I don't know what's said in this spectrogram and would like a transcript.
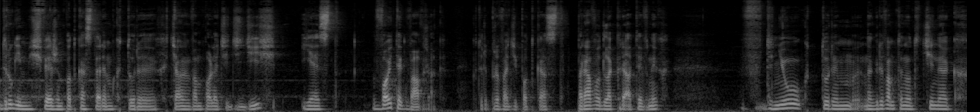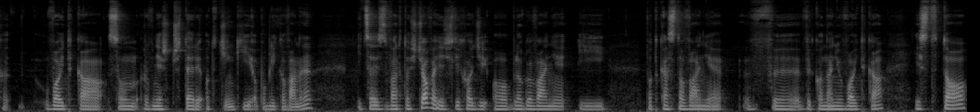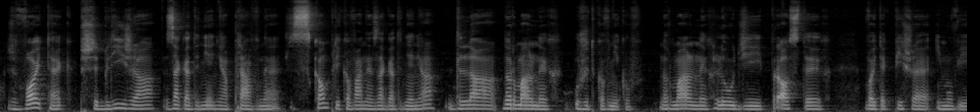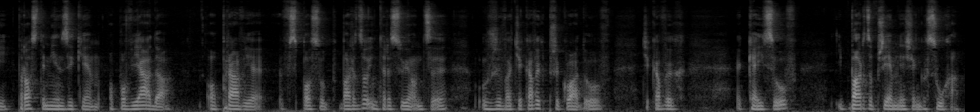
Drugim świeżym podcasterem, który chciałem Wam polecić dziś, jest Wojtek Wawrzak, który prowadzi podcast Prawo dla Kreatywnych. W dniu, którym nagrywam ten odcinek, Wojtka są również cztery odcinki opublikowane. I co jest wartościowe, jeśli chodzi o blogowanie i podcastowanie w wykonaniu Wojtka, jest to, że Wojtek przybliża zagadnienia prawne, skomplikowane zagadnienia dla normalnych użytkowników, normalnych ludzi, prostych. Wojtek pisze i mówi prostym językiem, opowiada o prawie w sposób bardzo interesujący, używa ciekawych przykładów, ciekawych case'ów i bardzo przyjemnie się go słucha.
